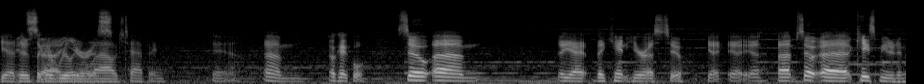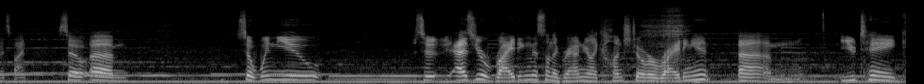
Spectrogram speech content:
Yeah, there's It's, like a uh, really loud tapping. Yeah. Um, okay, cool. So, um, yeah, they can't hear us too. Yeah, yeah, yeah. Um, so, uh, Case muted him. It's fine. So, um, so when you, so as you're writing this on the ground, you're like hunched over writing it. Um, you take,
